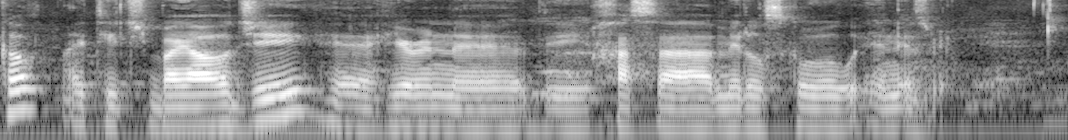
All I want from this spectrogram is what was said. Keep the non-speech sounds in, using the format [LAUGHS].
Michael. I teach biology uh, here in uh, the Chassa Middle School in Israel.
